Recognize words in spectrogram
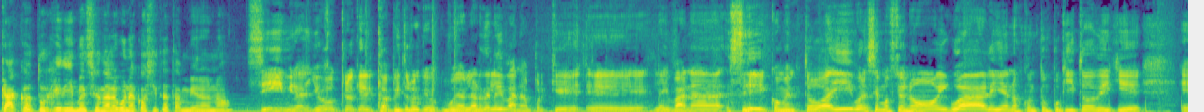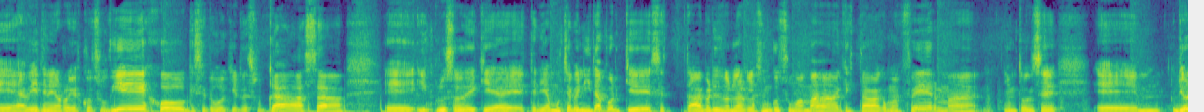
Caco, ¿tú querías mencionar alguna cosita también o no? Sí, mira, yo creo que el capítulo que voy a hablar de la Ivana, porque eh, la Ivana, sí, comentó ahí, bueno, se emocionó igual, ella nos contó un poquito de que eh, había tenido rollos con su viejo, que se tuvo que ir de su casa, eh, incluso de que tenía mucha penita porque se estaba perdiendo la relación con su mamá, que estaba como enferma, entonces... yo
